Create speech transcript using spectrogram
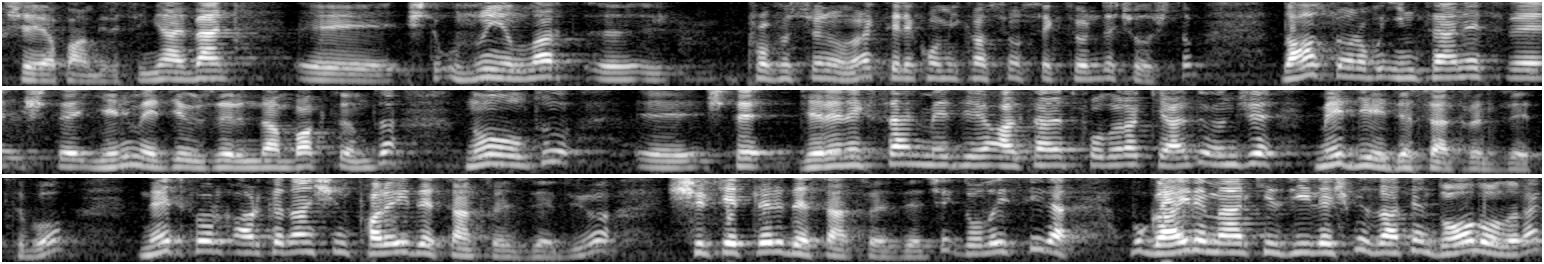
şey yapan birisiyim. Yani ben e, işte uzun yıllar e, profesyonel olarak telekomünikasyon sektöründe çalıştım. Daha sonra bu internet ve işte yeni medya üzerinden baktığımda ne oldu? Ee, işte geleneksel medyaya alternatif olarak geldi. Önce medyayı desentralize etti bu. Network arkadan şimdi parayı desentralize ediyor. Şirketleri desentralize edecek. Dolayısıyla bu gayri merkezileşme zaten doğal olarak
